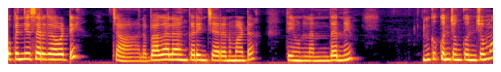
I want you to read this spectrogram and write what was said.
ఓపెన్ చేశారు కాబట్టి చాలా బాగా అలంకరించారనమాట దేవుళ్ళందరినీ. ఇంకా కొంచెం కొంచెము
